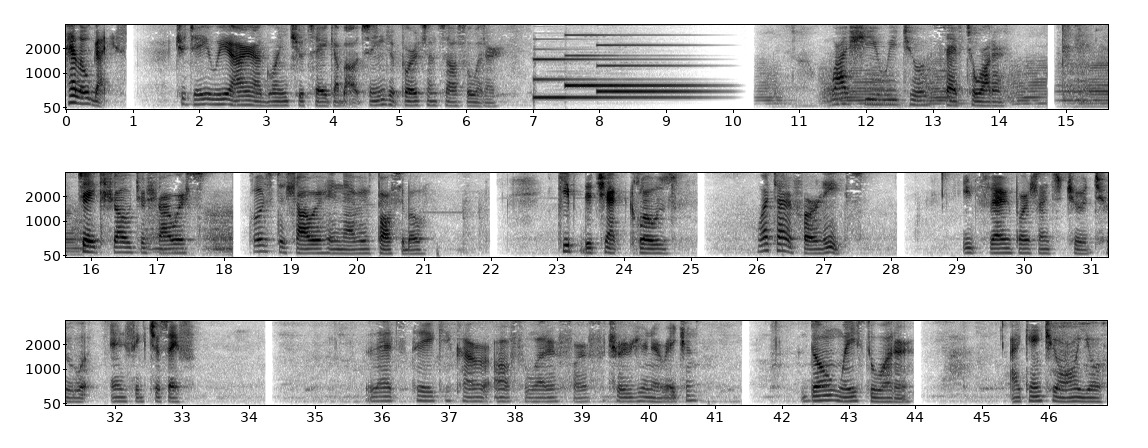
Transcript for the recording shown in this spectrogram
Hello guys. Today we are uh, going to talk about the importance of water. Why should we to save the water? Take short showers. Close the shower whenever possible. Keep the check closed. Water for leaks. It's very important to do anything to save. Let's take care of water for future generation. Don't waste water. I can't on you.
